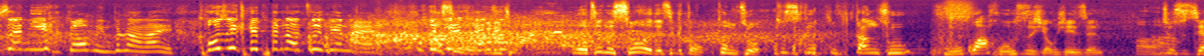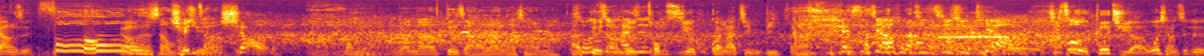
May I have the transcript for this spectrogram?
山你也高明不知道哪里，口水可以喷到这边来。我今天我跟你讲，我真的所有的这个动动作，就是个 当初胡瓜胡世雄先生就是这样子，全场笑了。哎呀，那那队长还让他唱吗？啊，队长就从此就关他紧闭。还是叫回去继续跳舞。其实这首歌曲啊，我想这个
